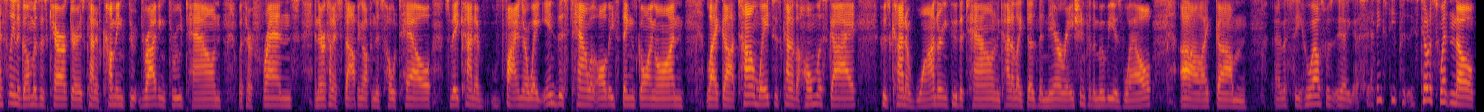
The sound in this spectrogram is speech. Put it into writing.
and Selena Gomez's character is kind of coming through, driving through town with her friends, and they're kind of stopping off in this hotel. So they kind of find their way into this town with all these things going on. Like uh, Tom Waits is kind of the homeless guy who's kind of wandering through the town and kind of like does the narration for the movie as well. Uh, like um, uh, let's see who else was uh, I think Steve Tilda Swinton though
